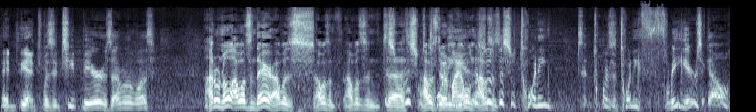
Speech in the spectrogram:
It- yeah, was it cheap beer? Is that what it was? I don't know. I wasn't there. I was. I wasn't. I wasn't. This- Uh, this I was doing my years- own. This I was, was. this was twenty. What was it? Twenty three years ago.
